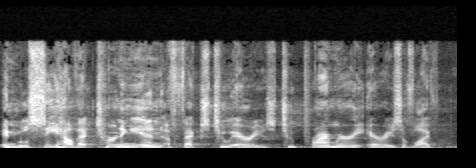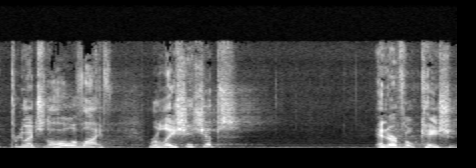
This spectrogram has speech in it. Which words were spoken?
and we'll see how that turning in affects two areas, two primary areas of life pretty much the whole of life relationships and our vocation.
